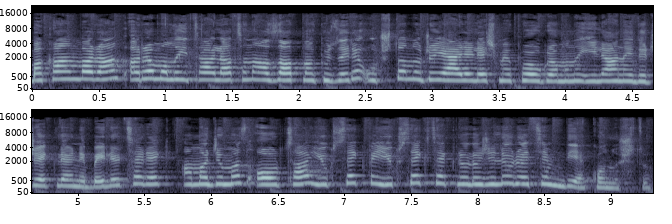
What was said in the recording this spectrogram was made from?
Bakan Varank, aramalı ithalatını azaltmak üzere uçtan uca yerleşme programını ilan edeceklerini belirterek amacımız orta, yüksek ve yüksek teknolojili üretim diye konuştu.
